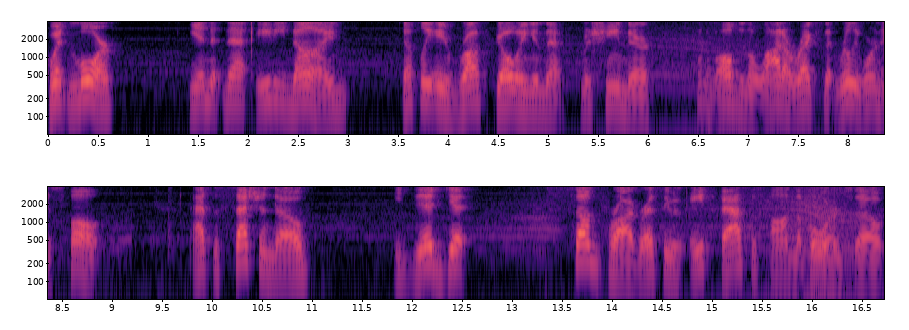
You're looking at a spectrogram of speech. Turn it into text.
Quit more in that 89. Definitely a rough going in that machine there. Got involved in a lot of wrecks that really weren't his fault. At the session, though, he did get some progress. He was eighth fastest on the board, so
